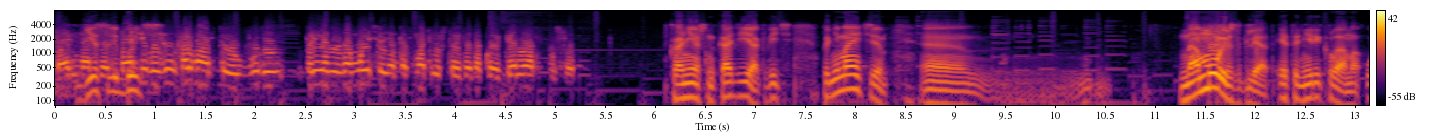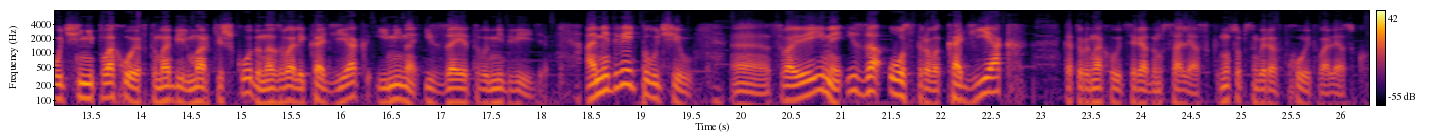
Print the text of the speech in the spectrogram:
Понятно. Если Спасибо быть... за информацию. Буду, приеду домой сегодня, посмотрю, что это такое. Первый раз слышу. Конечно, Кадьяк. Ведь, понимаете, э, на мой взгляд, это не реклама. Очень неплохой автомобиль марки Шкода назвали Кадьяк именно из-за этого медведя. А медведь получил э, свое имя из-за острова Кадьяк, который находится рядом с Аляской. Ну, собственно говоря, входит в Аляску.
